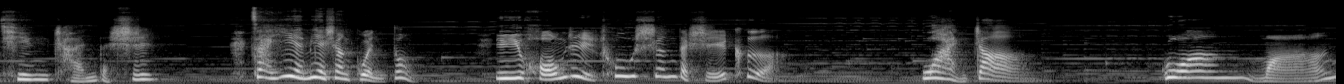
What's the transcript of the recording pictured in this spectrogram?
清晨的诗，在页面上滚动，与红日初升的时刻，万丈光芒。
